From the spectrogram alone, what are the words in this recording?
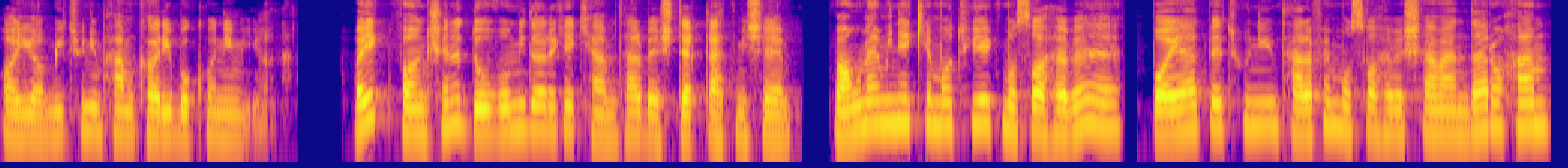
آیا می‌تونیم همکاری بکنیم یا نه؟ و یک function دومی داره که کمتر بهش دقت میشه و اونم اینه که ما توی یک مصاحبه باید بتونیم طرف مصاحبه شونده رو هم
